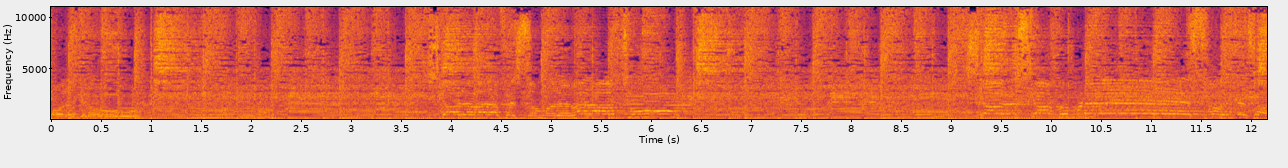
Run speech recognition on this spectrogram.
Må du la håret gro. Skal det være fest, så må det være to. Skal du skape blest, må du ikke ta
